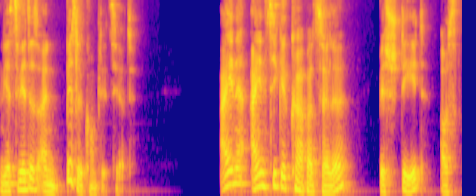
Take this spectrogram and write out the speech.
Und jetzt wird es ein bisschen kompliziert. Eine einzige Körperzelle besteht aus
